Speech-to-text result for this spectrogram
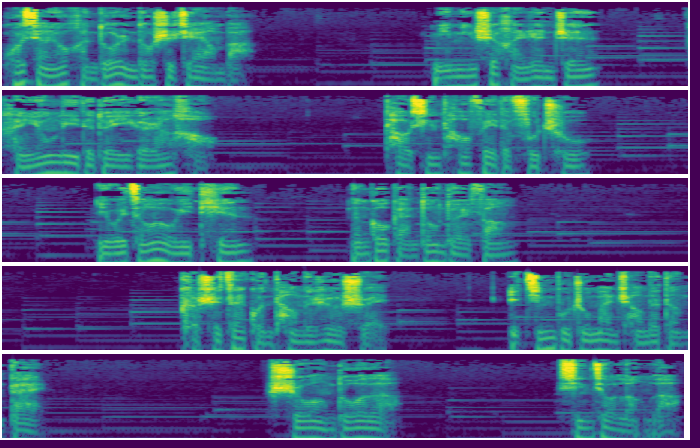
我想有很多人都是这样吧。明明是很认真、很用力的对一个人好，掏心掏肺的付出，以为总有一天能够感动对方。可是再滚烫的热水，也经不住漫长的等待。失望多了，心就冷了。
